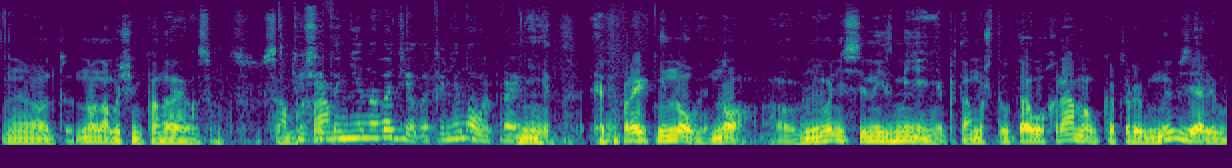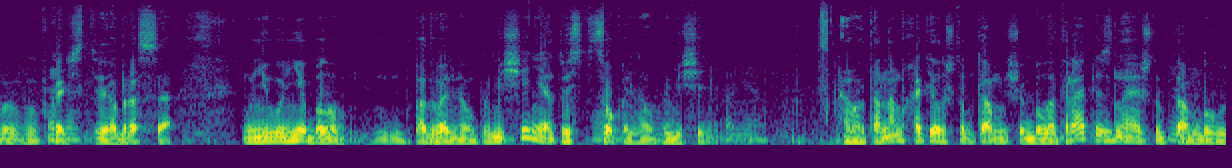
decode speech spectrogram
Вот. Но нам очень понравился вот сам То храм. есть это не новодел, это не новый проект? Нет, это проект не новый, но в него несены изменения, потому что у того храма, который мы взяли в, в качестве образца, у него не было подвального помещения, то есть цокольного помещения. Вот, а нам хотелось, чтобы там еще была трапезная, чтобы там была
